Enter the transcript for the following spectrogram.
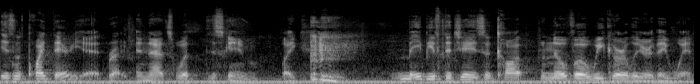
isn't quite there yet. Right. and that's what this game like. maybe if the Jays had caught Nova a week earlier, they win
